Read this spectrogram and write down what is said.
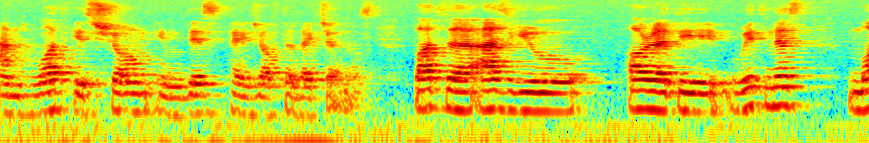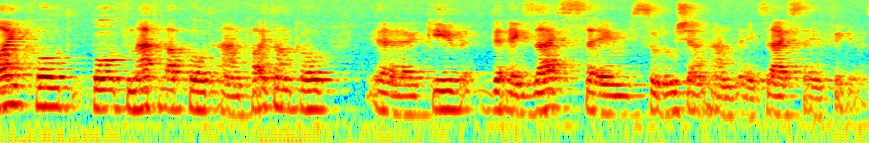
and what is shown in this page of the lecture notes. But uh, as you already witnessed, my code, both MATLAB code and Python code, uh, give the exact same solution and the exact same figures.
